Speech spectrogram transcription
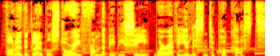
Follow The Global Story from the BBC wherever you listen to podcasts.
